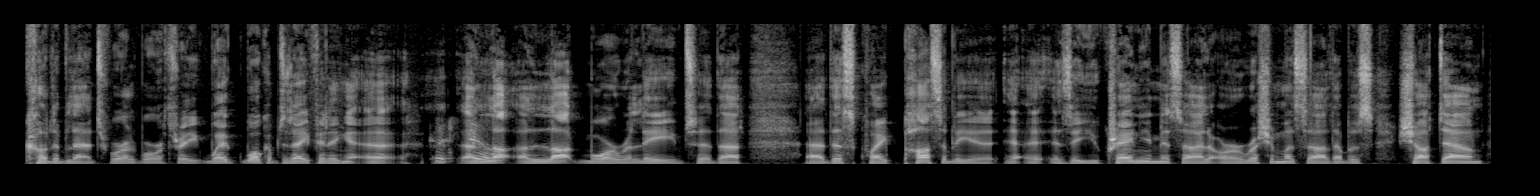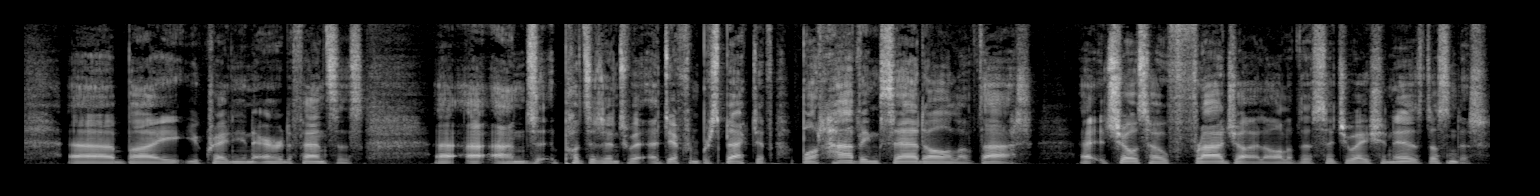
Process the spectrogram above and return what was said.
could have led to World War Three. Woke up today feeling a, a, a lot, a lot more relieved that uh, this quite possibly uh, is a Ukrainian missile or a Russian missile that was shot down uh, by Ukrainian air defences. Uh, uh, and puts it into a, different perspective. But having said all of that, it shows how fragile all of this situation is, doesn't it?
